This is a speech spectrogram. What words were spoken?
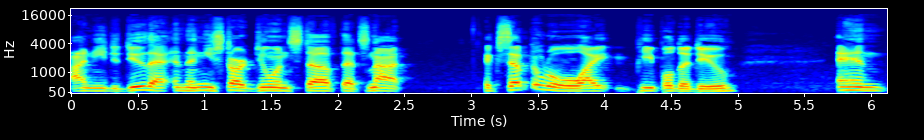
I need to do that, and then you start doing stuff that's not acceptable to white people to do, and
